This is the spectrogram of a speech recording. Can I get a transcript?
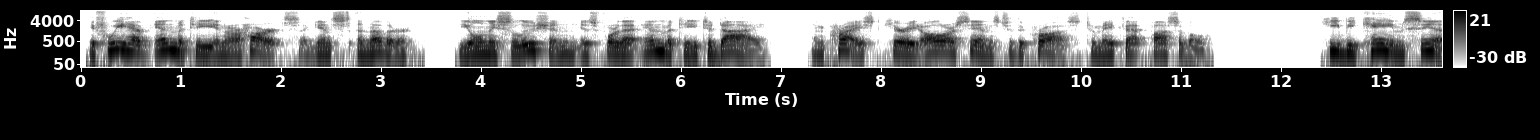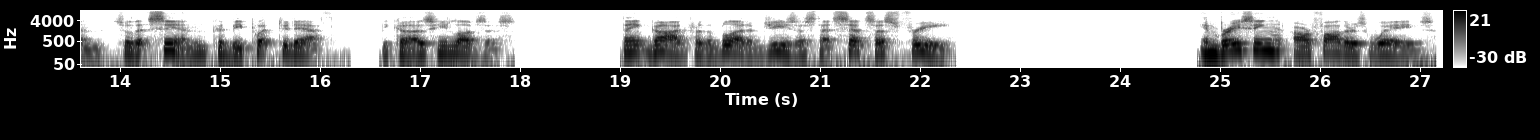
If we have enmity in our hearts against another, the only solution is for that enmity to die, and Christ carried all our sins to the cross to make that possible. He became sin so that sin could be put to death, because he loves us. Thank God for the blood of Jesus that sets us free. Embracing our Father's ways.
